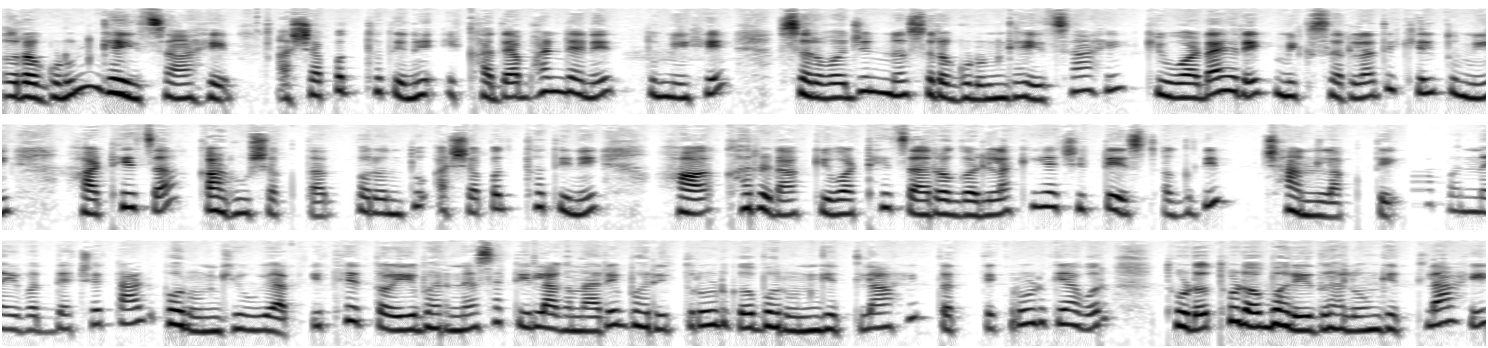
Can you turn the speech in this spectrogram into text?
रगडून घ्यायचं आहे. अशा पद्धतीने एखाद्या भांड्याने तुम्ही हे सर्व जिन्नस रगडून घ्यायचं आहे किंवा डायरेक्ट मिक्सरला देखील तुम्ही हा ठेचा काढू शकतात. परंतु अशा पद्धतीने हा खरडा किंवा ठेचा रगडला की याची टेस्ट अगदी छान लागते. आपण नैवेद्याचे ताट भरून घेऊयात. इथे तळी भरण्यासाठी लागणारे भरीत रोडगं भरून घेतलं आहे. प्रत्येक रोडग्यावर थोडं थोडं भरीत घालून घेतलं आहे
